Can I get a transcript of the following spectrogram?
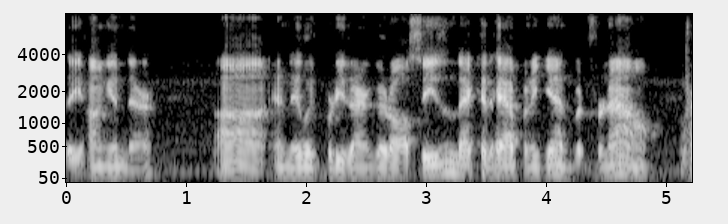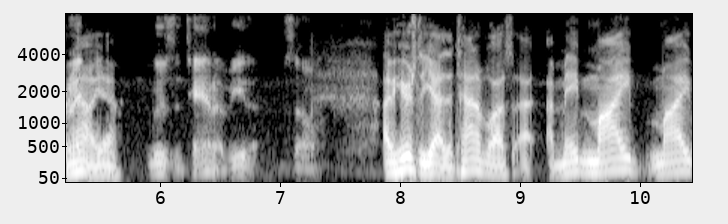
they hung in there, uh, and they look pretty darn good all season. That could happen again, but for now, For now, yeah. losing Tanev either. So I mean, here's the yeah, the Tanev loss. I, I may my my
